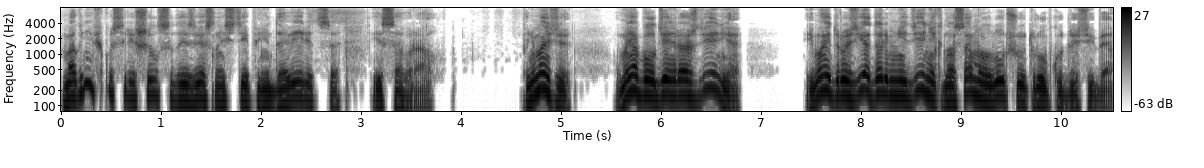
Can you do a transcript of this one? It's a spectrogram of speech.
Магнификус решился до известной степени довериться и соврал. Понимаете, у меня был день рождения, и мои друзья дали мне денег на самую лучшую трубку для себя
